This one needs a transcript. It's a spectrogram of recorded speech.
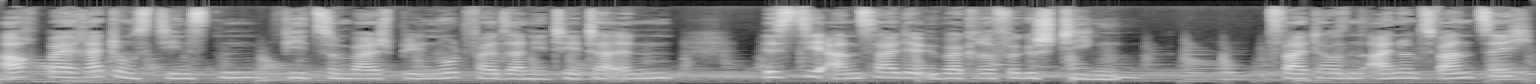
Auch bei Rettungsdiensten, wie zum Beispiel Notfallsanitäterinnen, ist die Anzahl der Übergriffe gestiegen. 2021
